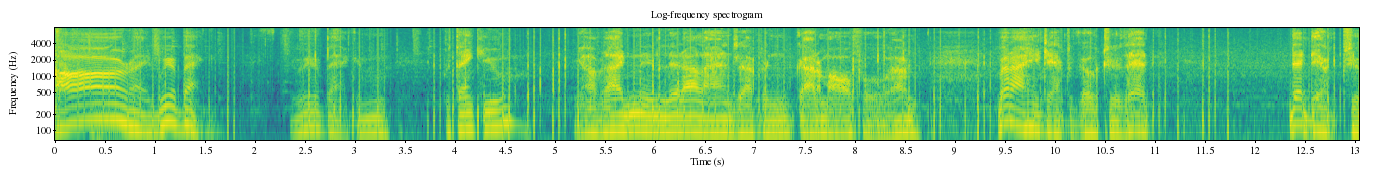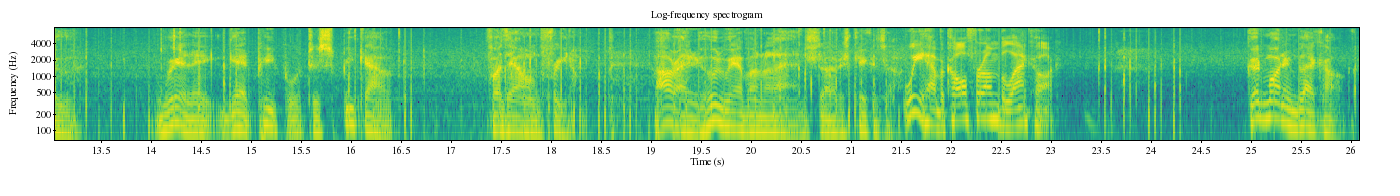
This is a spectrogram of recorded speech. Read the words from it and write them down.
All right, we're back. We're back, and thank you. Y'all lightened and lit our lines up and got them all full. Um, but I hate to have to go to that that depth to really get people to speak out for their own freedom. All right, who do we have on the line? Starters, kick us off. We have a call from Blackhawk. Good morning, Blackhawk.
